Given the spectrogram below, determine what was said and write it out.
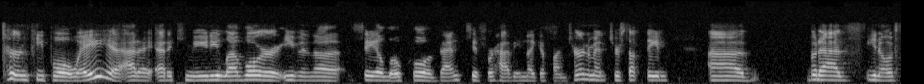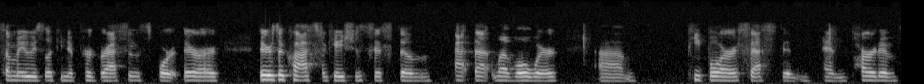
turn people away at a, at a community level or even a, say a local event if we're having like a fun tournament or something. Uh, but as you know, if somebody was looking to progress in the sport, there are there's a classification system at that level where um, people are assessed, and, and part of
